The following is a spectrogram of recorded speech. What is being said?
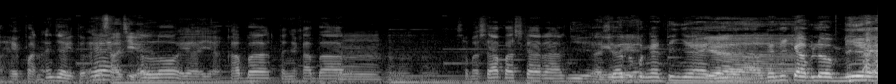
have fun aja gitu Biasa eh aja ya? halo ya ya kabar tanya kabar Hmm, hmm, hmm. sama siapa sekarang iya Nah, gitu siapa ya? penggantinya Iya. iya udah nikah belum iya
